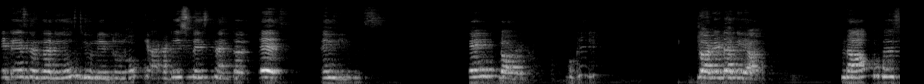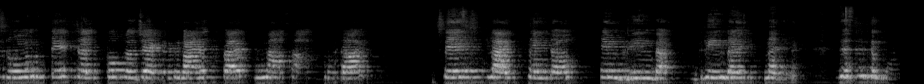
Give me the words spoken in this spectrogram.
it is in the news, you need to know Kennedy Space Center is in use in Florida. Okay, Florida we are. Now, this Roman Space Telescope project is managed by NASA's Goddard Space Flight Center in Greenbelt, Greenbelt, Maryland. This is important.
